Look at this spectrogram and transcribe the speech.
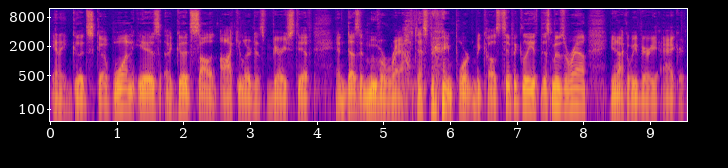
in a good scope. One is a good solid ocular that's very stiff and doesn't move around. That's very important because typically, if this moves around, you're not going to be very accurate.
